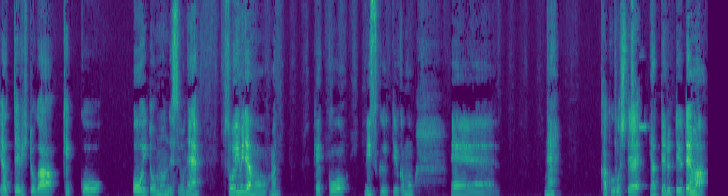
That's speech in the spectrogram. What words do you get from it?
やってる人が結構多いと思うんですよね。そういう意味ではもう、まあ、結構リスクっていうかもう、えー、ね、覚悟してやってるっていう点は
